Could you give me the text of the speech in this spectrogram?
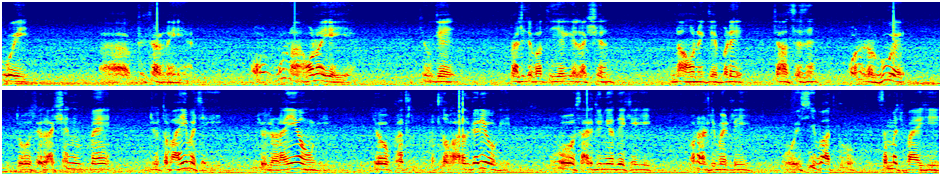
کوئی فکر نہیں ہے اور ہونا ہونا یہی ہے۔ کیونکہ پہلی تو بات یہ ہے کہ الیکشن نہ ہونے کے بڑے چانسز ہیں اور اگر ہوئے تو اس الیکشن میں جو تباہی مچے گی، جو لڑائیاں ہوں گی، جو قتل قتل و غارت گری ہوگی، وہ ساری دنیا دیکھے گی اور الٹیمیٹلی وہ اسی بات کو سمجھ پائے گی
